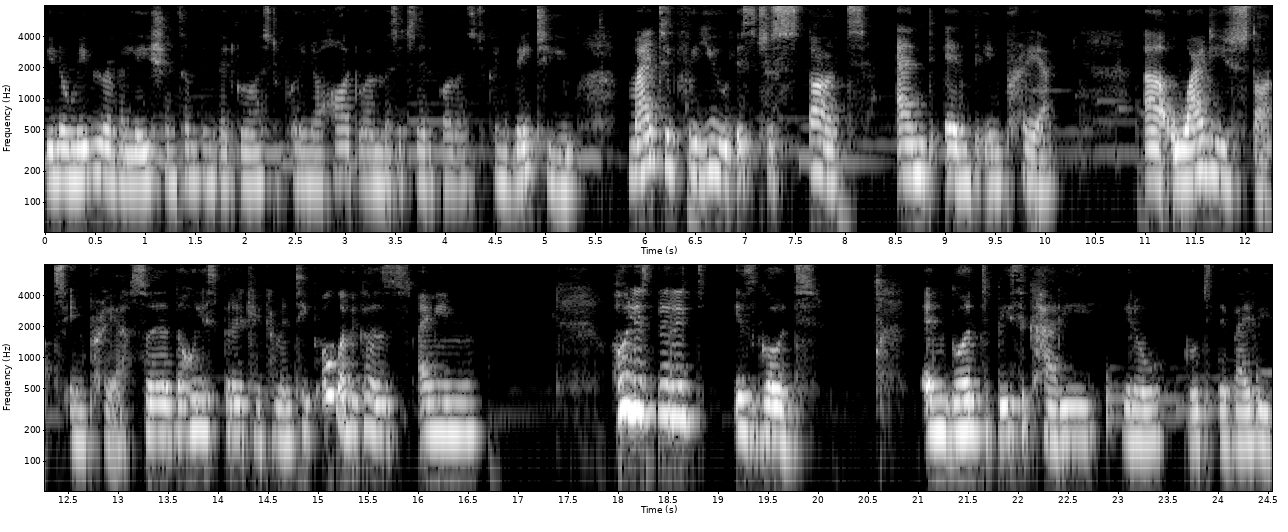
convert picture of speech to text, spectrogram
you know maybe revelation something that God wants to put in your heart or a message that God wants to convey to you. My tip for you is to start and end in prayer. Uh, why do you start in prayer? So that the Holy Spirit can come and take over because I mean Holy Spirit is God. And God basically you know wrote the Bible.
